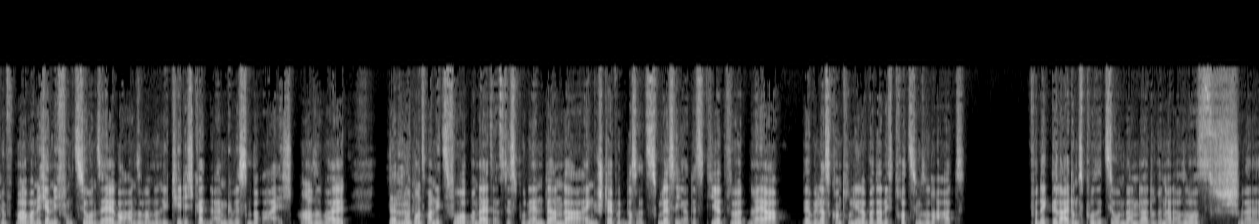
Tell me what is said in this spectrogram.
knüpft man aber nicht an die Funktion selber an, sondern nur die Tätigkeit in einem gewissen Bereich. Also weil ja, machen wir uns mal nichts vor, ob man da jetzt als Disponent dann da eingestellt wird und das als zulässig attestiert wird, naja, wer will das kontrollieren, ob er da nicht trotzdem so eine Art verdeckte Leitungsposition dann da drin hat. Also aus, äh,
